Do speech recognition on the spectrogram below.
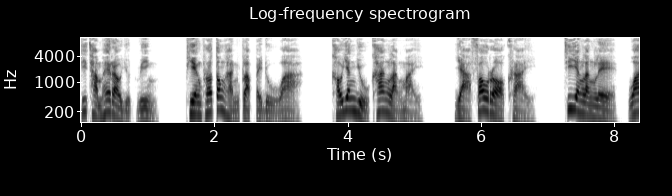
ที่ทำให้เราหยุดวิ่ง เพียงเพราะต้องหันกลับไปดูว่า เขายังอยู่ข้างหลังไหม อย่าเฝ้ารอใคร ที่ยังลังเลว่า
